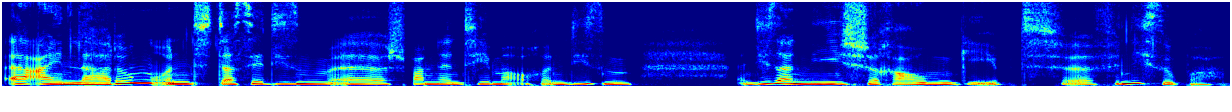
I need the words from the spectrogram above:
äh, Einladung und dass ihr diesem äh, spannenden Thema auch in diesem in dieser Nische Raum gebt. Äh, Finde ich super.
